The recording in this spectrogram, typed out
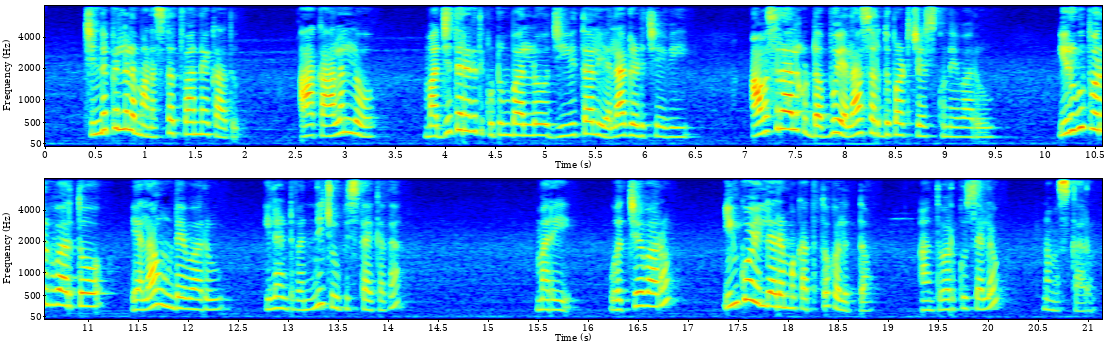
చిన్నపిల్లల మనస్తత్వాన్నే కాదు. ఆ కాలంలో మధ్యతరగతి కుటుంబాల్లో జీవితాలు ఎలా గడిచేవి అవసరాలకు డబ్బు ఎలా సర్దుబాటు చేసుకునేవారు ఇరుగు పొరుగు వారితో ఎలా ఉండేవారు ఇలాంటివన్నీ చూపిస్తాయి కదా. మరి వచ్చే వారం ఇంకో ఇల్లేరమ్మ కథతో కలుద్దాం. అంతవరకు సెలవు నమస్కారం.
